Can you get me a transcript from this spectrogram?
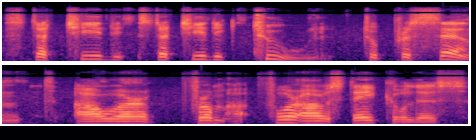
strategic, strategic tool to present our from for our stakeholders,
